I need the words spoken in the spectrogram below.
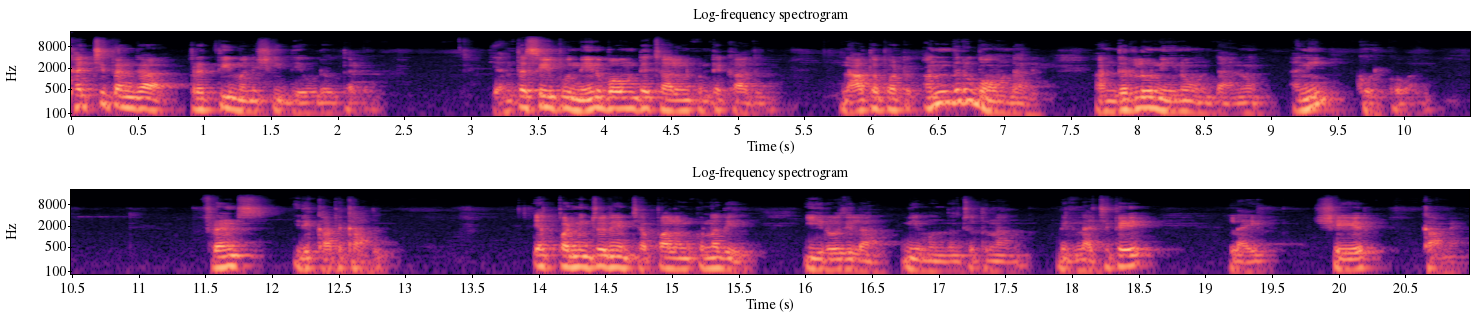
ఖచ్చితంగా ప్రతి మనిషి దేవుడవుతాడు. ఎంతసేపు నేను బాగుంటే చాలనుకుంటే కాదు నాతో పాటు అందరూ బాగుండాలి అందరిలో నేను ఉంటాను అని కోరుకోవాలి. ఫ్రెండ్స్ ఇది కథ కాదు. ఎప్పటి నుంచో నేను చెప్పాలనుకున్నది ఈ రోజుల మీ ముందుంచుతున్నాను మీకు నచ్చితే లైక్ షేర్ కామెంట్.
